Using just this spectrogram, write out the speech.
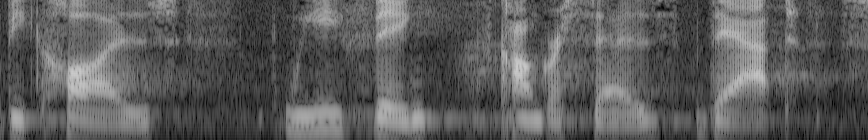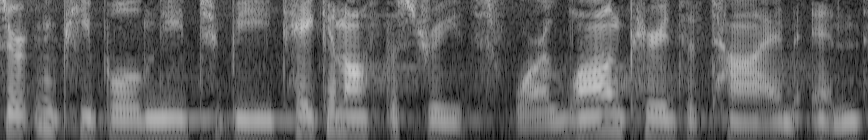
because we think, Congress says, that certain people need to be taken off the streets for long periods of time. And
